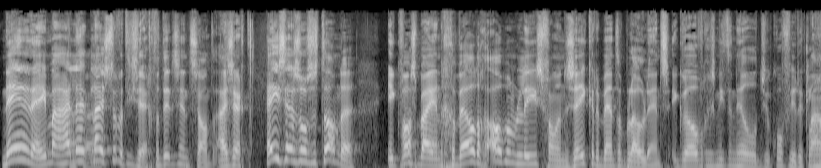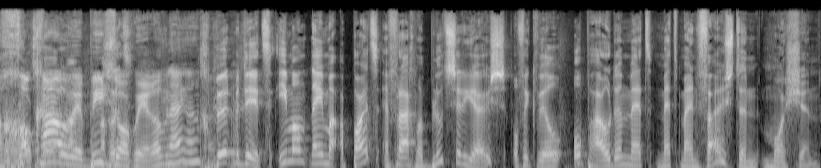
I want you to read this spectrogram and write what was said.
Nee, nee, nee, maar hij luister wat hij zegt, want dit is interessant. Hij zegt, hey zes losse tanden. Ik was bij een geweldige albumrelease van een zekere band op Lowlands. Ik wil overigens niet een heel Joe Coffee reclame God, gaan we weer. Beach. Dog weer over. Nee, Gebeurt me dit. Iemand neemt me apart en vraagt me bloedserieus of ik wil ophouden met met mijn vuisten mosjen.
